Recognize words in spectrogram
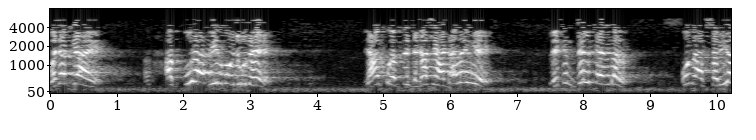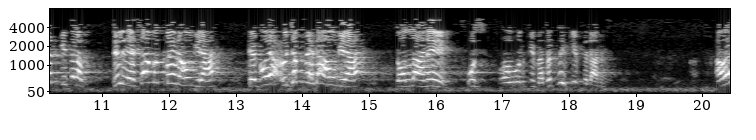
وجہ کیا ہے؟ اب پورا دین موجود ہے۔ یہاں کوئی اپنی جگہ سے ہٹا نہیں ہے۔ لیکن دل کے اندر ان اکثریت کی طرف دل ایسا مطمئن ہو گیا کہ گویا عجب پیدا ہو گیا۔ تو اللہ نے اس، ان کی مدد نہیں کی ابتدا میں۔ اور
